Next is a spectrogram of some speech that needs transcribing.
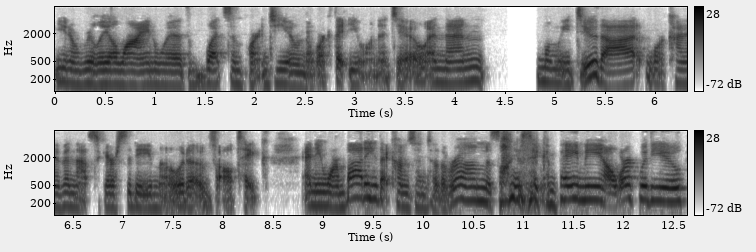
you know really align with what's important to you and the work that you want to do and then when we do that, we're kind of in that scarcity mode of I'll take any warm body that comes into the room as long as they can pay me, I'll work with you.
